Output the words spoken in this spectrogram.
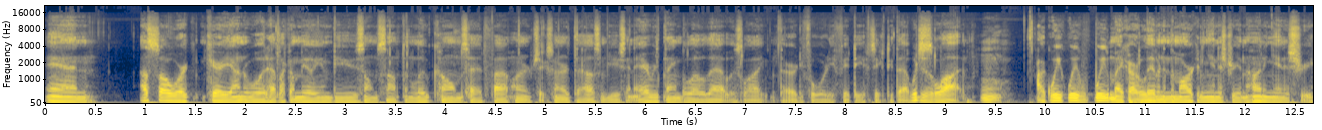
and I saw where Carrie Underwood had like a million views on something. Luke Combs had 500, 600,000 views, and everything below that was like 30, 40, 50, 60,000, which is a lot. Mm. Like we, we, we make our living in the marketing industry and the hunting industry.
